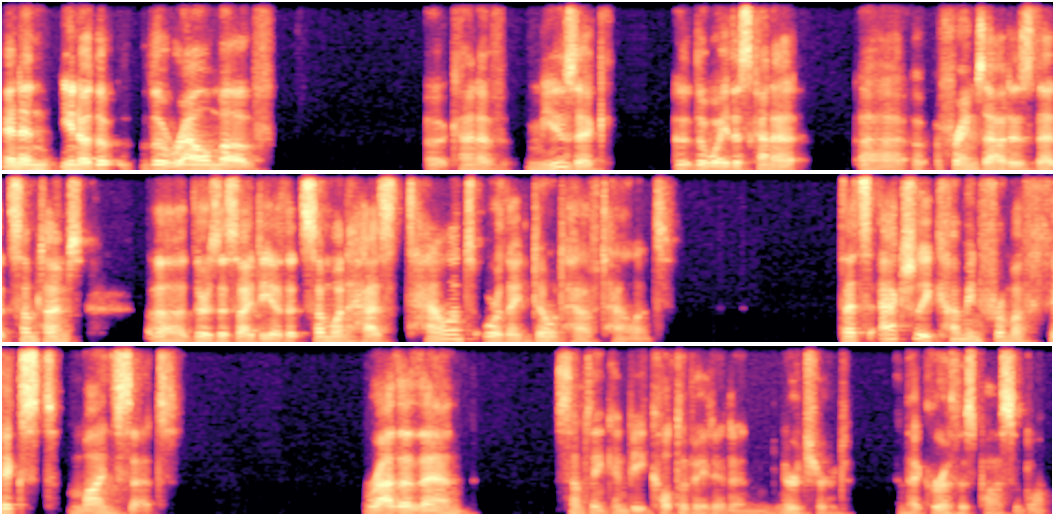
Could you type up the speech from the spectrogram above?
And in you know the the realm of uh, kind of music, uh, the way this kind of uh, frames out is that sometimes uh, there's this idea that someone has talent or they don't have talent. That's actually coming from a fixed mindset rather than something can be cultivated and nurtured and that growth is possible.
